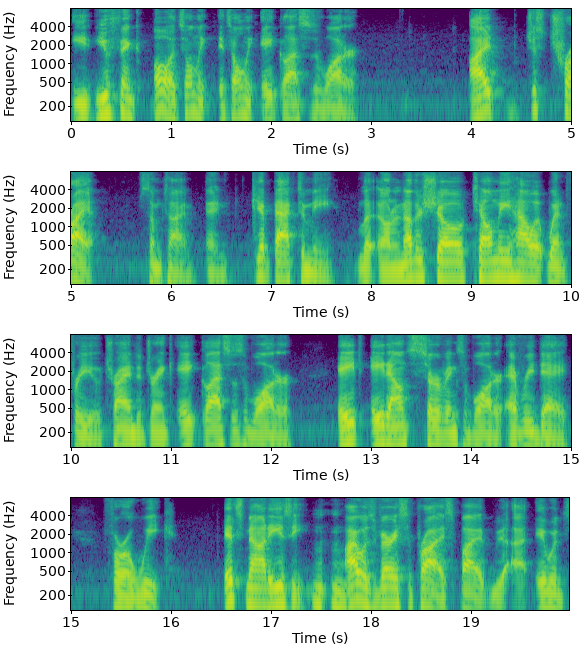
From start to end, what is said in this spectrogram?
you think, "Oh, it's only it's only 8 glasses of water." I just try it sometime and get back to me on another show. Tell me how it went for you trying to drink 8 glasses of water, 8 8 ounce servings of water every day for a week. It's not easy. Mm-mm. I was very surprised by uh, it would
